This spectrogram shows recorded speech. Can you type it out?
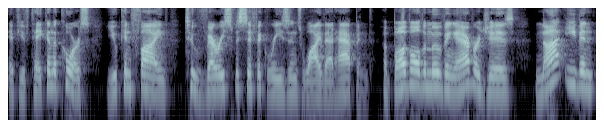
If you've taken the course, you can find two very specific reasons why that happened. Above all the moving averages, not even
